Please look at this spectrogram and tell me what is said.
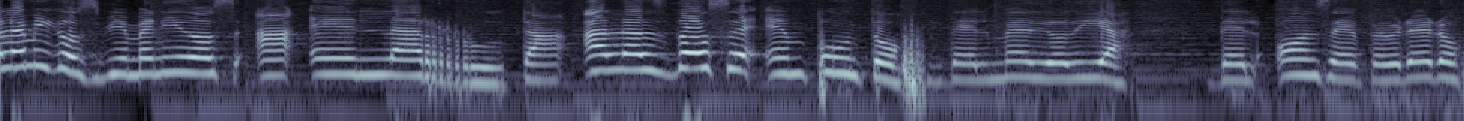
Hola amigos, bienvenidos a En la Ruta. A las 12 en punto del mediodía del 11 de febrero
